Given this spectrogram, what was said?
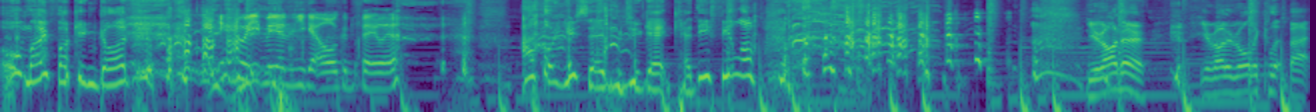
oh my fucking god! you eat me and you get organ failure. I thought you said, would you get kiddie feeler? Your Honor, Your Honor, roll the clip back.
